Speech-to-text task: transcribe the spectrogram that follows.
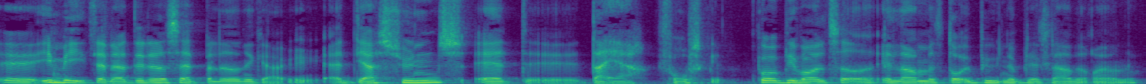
øh, i medierne, og det er det, der satte balladen i gang, at jeg synes, at øh, der er forskel på at blive voldtaget, eller om man står i byen og bliver klappet i røven. Ikke?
